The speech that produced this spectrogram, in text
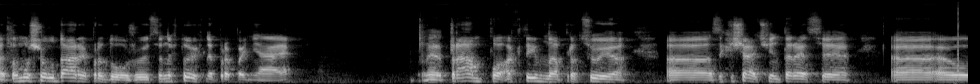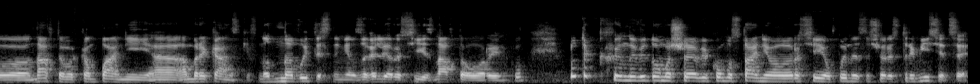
А тому що удари продовжуються, ніхто їх не припиняє. Е, Трамп активно працює, е, захищаючи інтереси нафтових компаній е, американських на, витиснення взагалі Росії з нафтового ринку. Ну так невідомо ще в якому стані Росія опиниться через три місяці.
